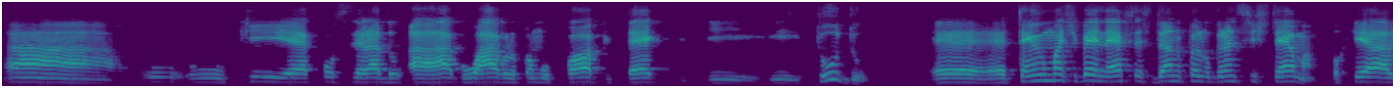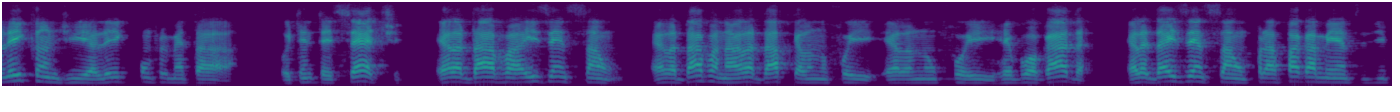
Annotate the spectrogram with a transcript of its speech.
a, o, o, que é considerado a, o agro como pop, tech e, e tudo, é, tem umas benéficas dando pelo grande sistema, porque a Lei Candia, a Lei Complementar 87, ela dava isenção, ela dava não, ela dá porque ela não foi, ela não foi revogada, ela dá isenção para pagamento de,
